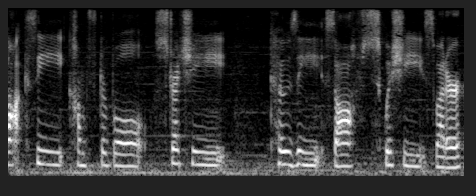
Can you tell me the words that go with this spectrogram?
boxy, comfortable, stretchy, cozy, soft, squishy sweater.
